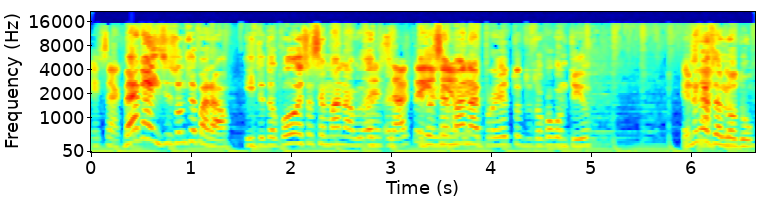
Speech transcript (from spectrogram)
Exacto. Ve acá y si son separados y te tocó esa semana, eh, Exacto, esa semana el proyecto te tocó contigo. Tienes que hacerlo tú.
